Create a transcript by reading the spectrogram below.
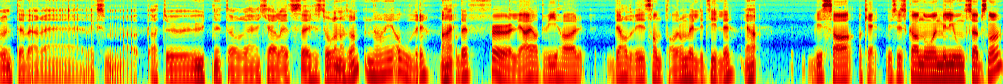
rundt det der eh, liksom, At du utnytter eh, kjærlighetshistorien og sånn? Nei, aldri. Nei. Og det føler jeg at vi har Det hadde vi samtaler om veldig tidlig. Ja. Vi sa ok, hvis vi skal nå en million subs nå,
